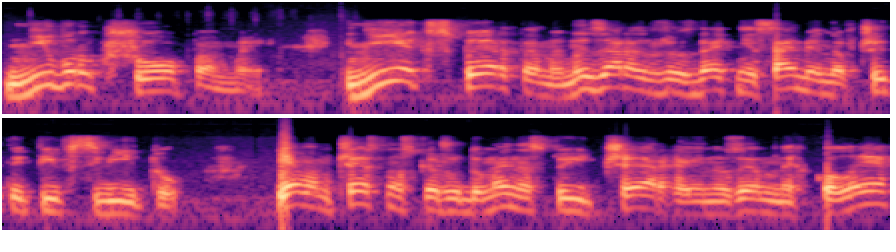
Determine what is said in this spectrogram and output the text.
ні воркшопами, ні експертами. Ми зараз вже здатні самі навчити півсвіту. Я вам чесно скажу, до мене стоїть черга іноземних колег.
